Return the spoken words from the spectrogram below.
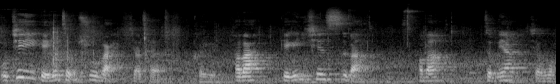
我建议给个整数吧，小陈。可以。好吧，给个一千四吧，好吧？怎么样，小吴？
